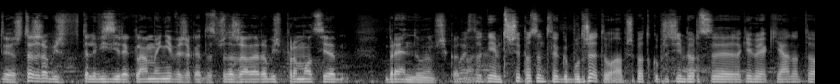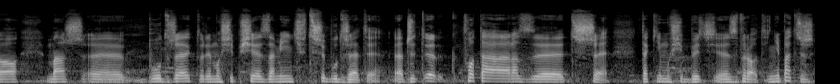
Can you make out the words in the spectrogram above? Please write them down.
wiesz, też robisz w telewizji reklamy i nie wiesz jaka to sprzedaż, ale robisz promocję brandu na przykład. Bo jest no to, nie? wiem, 3% twojego budżetu, a w przypadku przedsiębiorcy takiego jak ja, no to masz e, budżet, który musi się zamienić w trzy budżety. Znaczy e, kwota razy trzy. Taki musi być e, zwrot. I nie patrzysz,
